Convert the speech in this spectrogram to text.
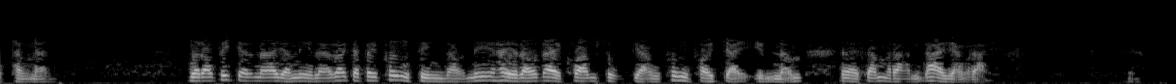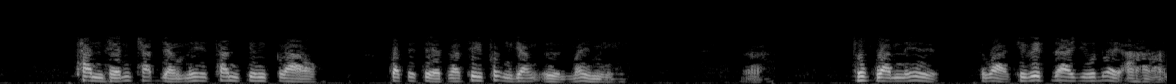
คทางนั้นเมื่อเราพิจารณาอย่างนี้แล้ว เราจะไปพึ่งสิ่งเหล่านี้ให้เราได้ความสุขอย่างพึ่งพอใจอิ่มหนำสำราญได้อย่างไร ท่านเห็นชัดอย่างนี้ท่านจึงกล่าวปฏิเสธว่าที่พึ่งอย่างอื่นไม่มีทุกวันนี้ ว่าชีวิตได้อยู่ด้วยอาหาร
